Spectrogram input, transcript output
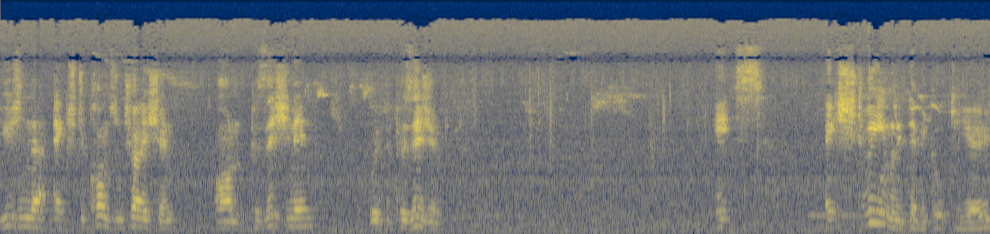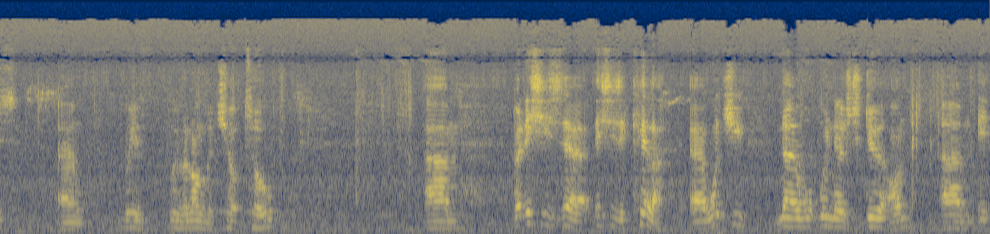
using that extra concentration on positioning with the precision. It's extremely difficult to use um, with with a longer tool. Um, but this is uh, this is a killer. Uh, once you know what windows to do it on, um, it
